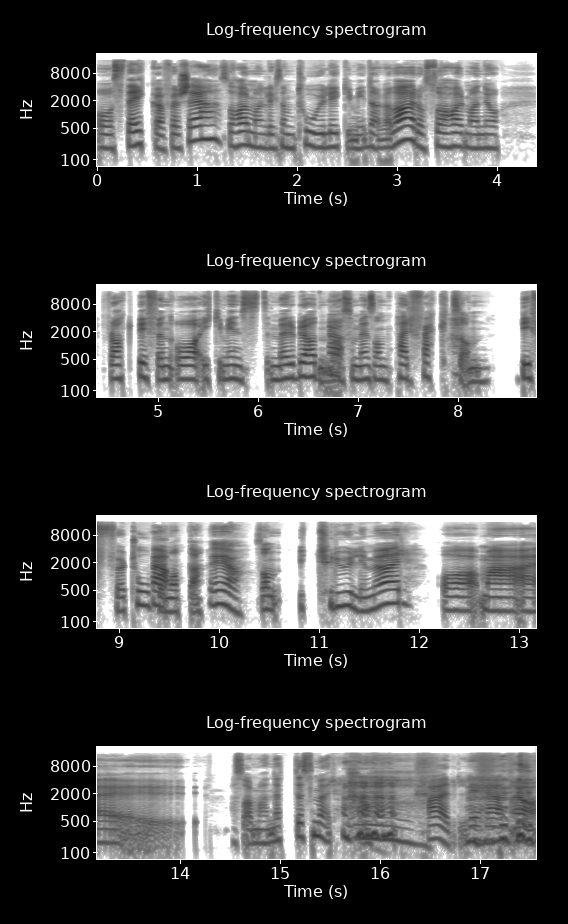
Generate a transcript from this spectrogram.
og steika for seg, så har man liksom to ulike middager der, og så har man jo flatbiffen og ikke minst mørbraden, da, som er en sånn perfekt sånn biff for to, på Ja. en måte Ja. sånn utrolig mør, og med eh, Altså med nøttesmør. Herlighet. Ja.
